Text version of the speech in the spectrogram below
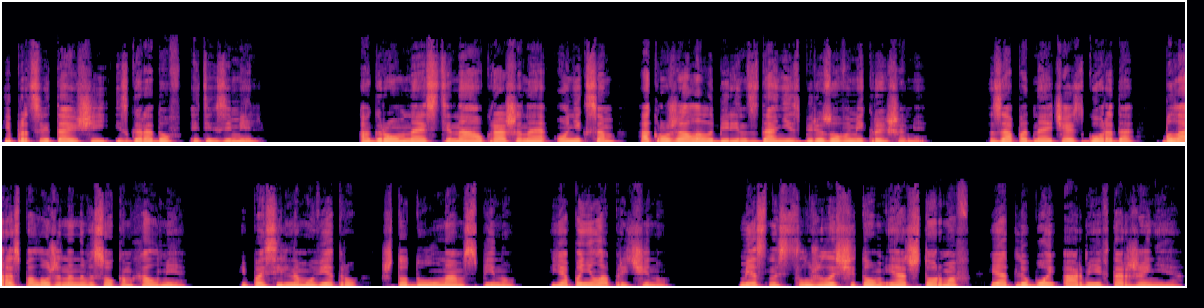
и процветающий из городов этих земель. Огромная стена, украшенная ониксом, окружала лабиринт зданий с бирюзовыми крышами. Западная часть города была расположена на высоком холме, и по сильному ветру, что дул нам в спину, я поняла причину. Местность служила щитом и от штормов, и от любой армии вторжения.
